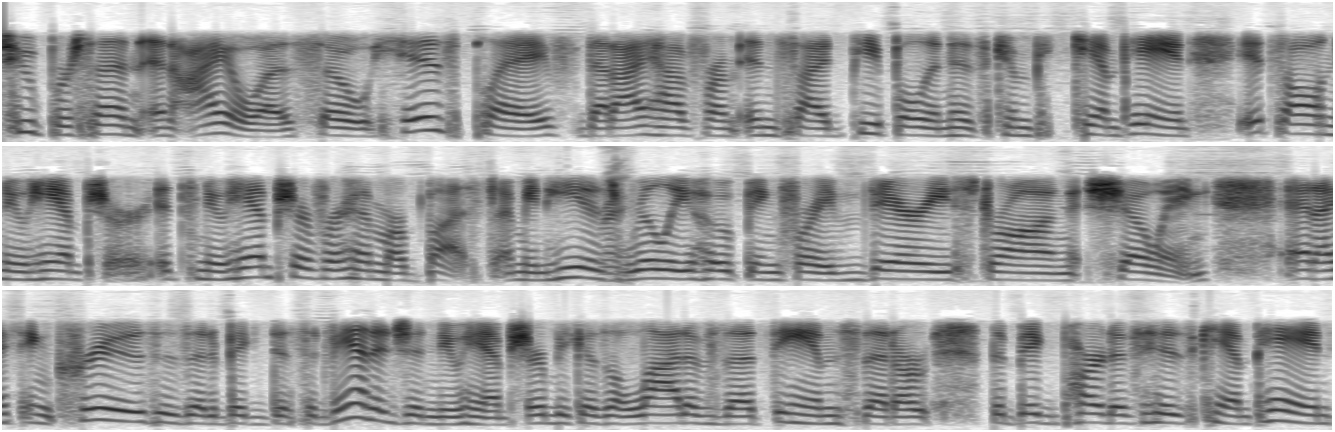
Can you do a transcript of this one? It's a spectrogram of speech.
2% in Iowa. So his play that I have from inside people in his com- campaign, it's all New Hampshire. It's New Hampshire for him or bust. I mean, he is really hoping for a very strong showing. And I think Cruz is at a big disadvantage in New Hampshire because a lot of the themes that are the big part of his campaign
